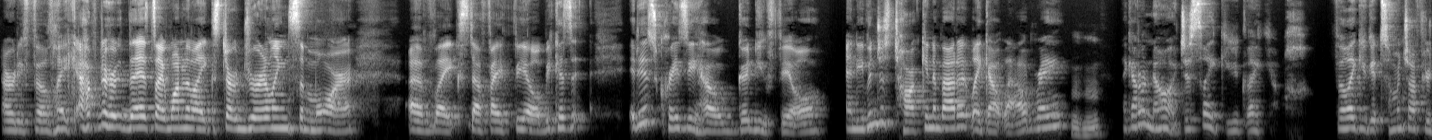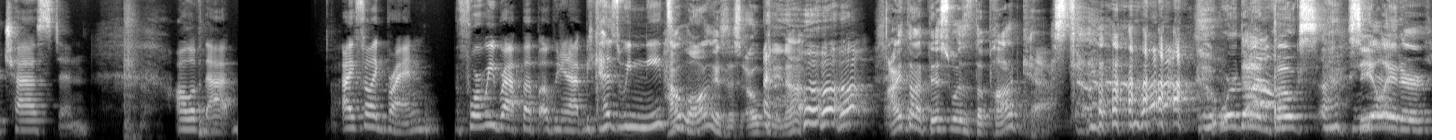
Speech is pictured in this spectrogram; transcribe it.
i already feel like after this i want to like start journaling some more of like stuff i feel because it, it is crazy how good you feel and even just talking about it like out loud right mhm. like i don't know it just like you like feel like you get so much off your chest and all of that i feel like bryan before we wrap up opening up because we need to how long is this opening up? I thought this was the podcast. We're done, Well, folks. See you yeah. later.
